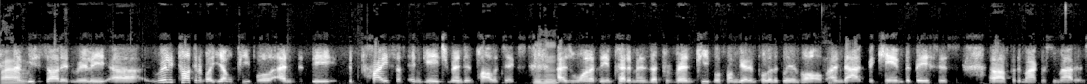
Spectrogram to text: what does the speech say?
Wow. And we started really, uh, really talking about young people and the the price of engagement in politics mm-hmm. as one of the impediments that prevent people from getting politically involved. And that became the basis uh, for Democracy Matters.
